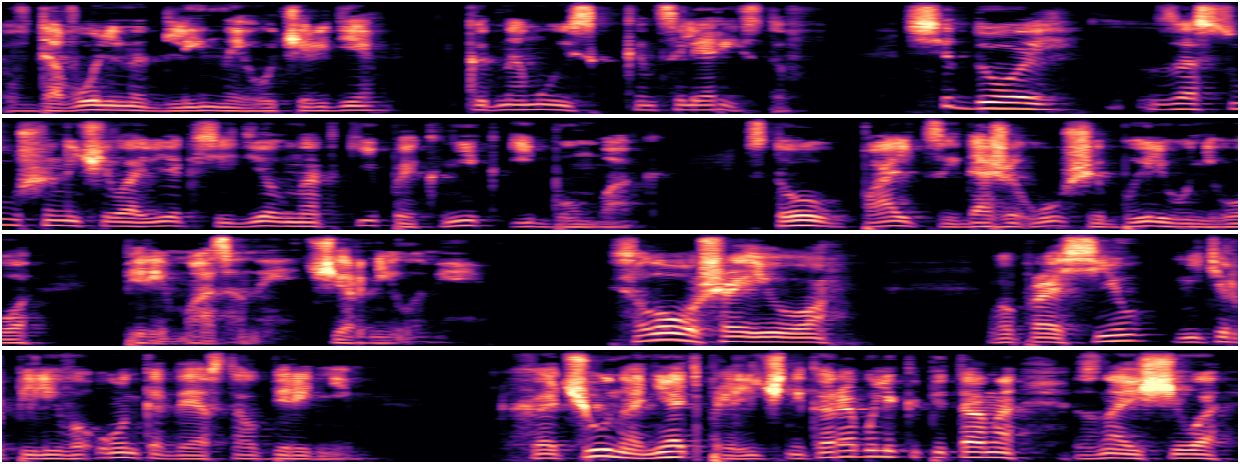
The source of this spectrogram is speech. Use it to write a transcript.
в довольно длинной очереди к одному из канцеляристов. Седой, засушенный человек сидел над кипой книг и бумаг. Стол, пальцы и даже уши были у него перемазаны чернилами. «Слушаю!» — вопросил нетерпеливо он, когда я встал перед ним. «Хочу нанять приличный корабль капитана, знающего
